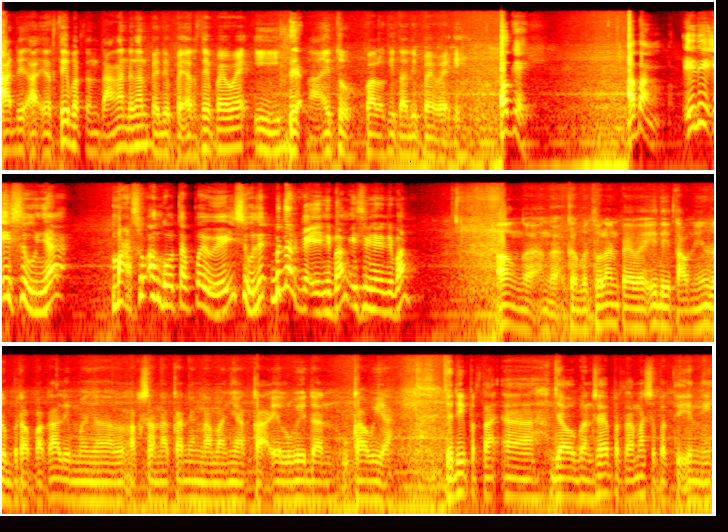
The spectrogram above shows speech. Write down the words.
ADART bertentangan dengan PDPRT PWI Ya. nah itu kalau kita di PWI Oke, abang, ini isunya masuk anggota PWI sulit, benar gak ini bang? Isunya ini bang? Oh enggak enggak kebetulan PWI di tahun ini udah berapa kali melaksanakan yang namanya KLW dan UKW ya. Jadi eh, jawaban saya pertama seperti ini.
